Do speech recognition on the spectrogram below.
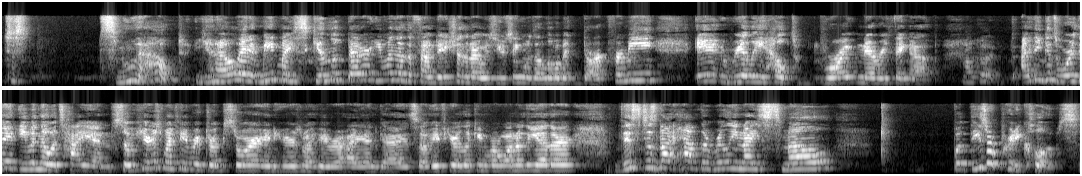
just smooth out, you know, and it made my skin look better. Even though the foundation that I was using was a little bit dark for me, it really helped brighten everything up. Oh, good. I think it's worth it, even though it's high end. So here's my favorite drugstore, and here's my favorite high end, guys. So if you're looking for one or the other, this does not have the really nice smell, but these are pretty close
